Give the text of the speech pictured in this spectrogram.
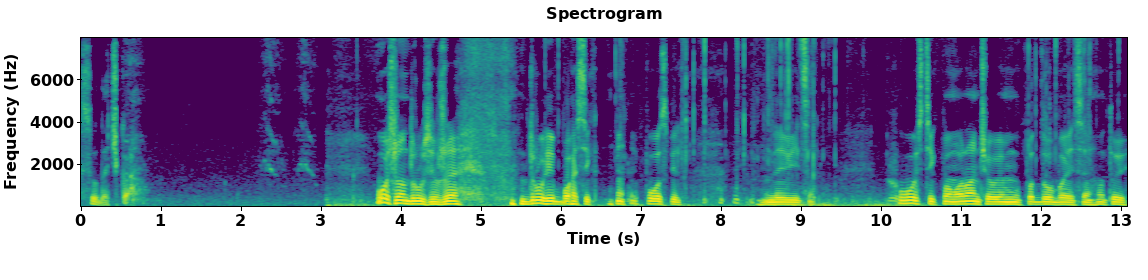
судачка. Ось вам, друзі, вже другий басик поспіль. Дивіться. Хвостик помаранчевий йому подобається. Отой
